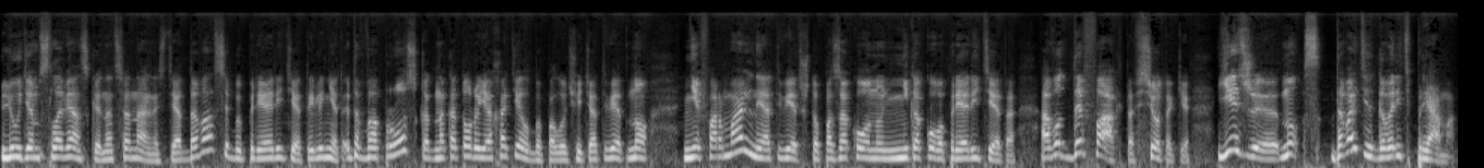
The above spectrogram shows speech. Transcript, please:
людям славянской национальности отдавался бы приоритет или нет? Это вопрос, на который я хотел бы получить ответ, но не формальный ответ, что по закону никакого приоритета, а вот де-факто все-таки. Есть же, ну, давайте говорить прямо.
